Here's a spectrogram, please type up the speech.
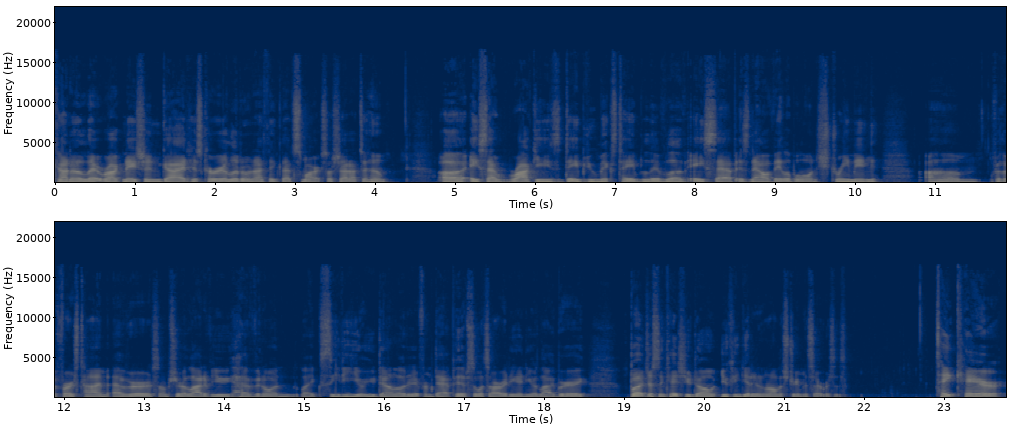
kind of let Roc Nation guide his career a little, and I think that's smart. So, shout out to him. Uh, ASAP Rocky's debut mixtape, Live Love ASAP, is now available on streaming um, for the first time ever. So I'm sure a lot of you have it on like CD or you downloaded it from DatPiff, so it's already in your library. But just in case you don't, you can get it on all the streaming services. Take Care.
